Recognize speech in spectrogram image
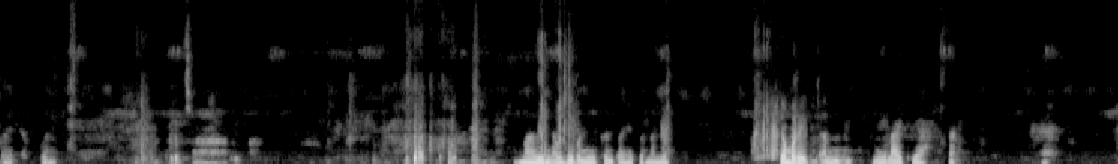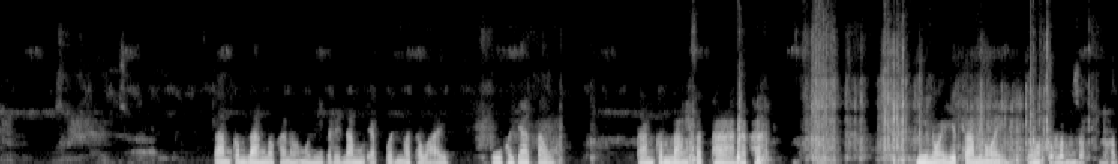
ได้แอปเปิ้ลมาวินเอาหยิบอันนี้ขึ้นไปให้เพิ่นนั่นเลยจังบริอันนี้หลายเทียตามกำลังเนาะค่ะเนาะมื้อนี้ก็ได้นำแอปเปิลมาถวาย ปู่พญาเตา ตามกำลังศรัทธานะคะ นี่หน่อยเฮ็ดตามหน่อย เนาะกำลังสัตว์นะครับ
